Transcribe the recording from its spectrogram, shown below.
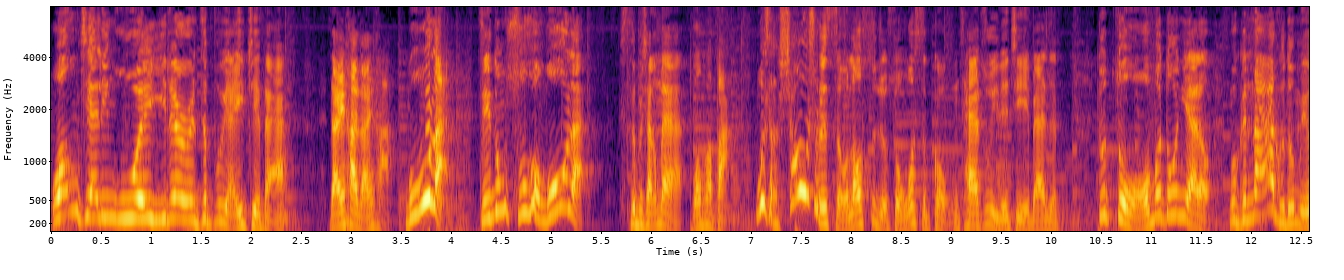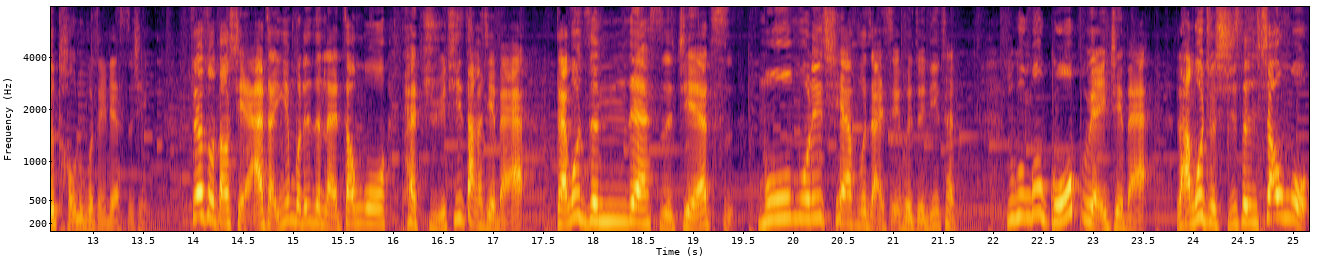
王健林唯一的儿子不愿意接班，让一下，让一下，我来，这种粗活我来。实不相瞒，王爸爸，我上小学的时候，老师就说我是共产主义的接班人，都这么多年了，我跟哪个都没有透露过这件事情。虽然说到现在也没得人来找我谈具体咋个接班，但我仍然是坚持默默的潜伏在社会最底层。如果我哥不愿意接班，那我就牺牲小我，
